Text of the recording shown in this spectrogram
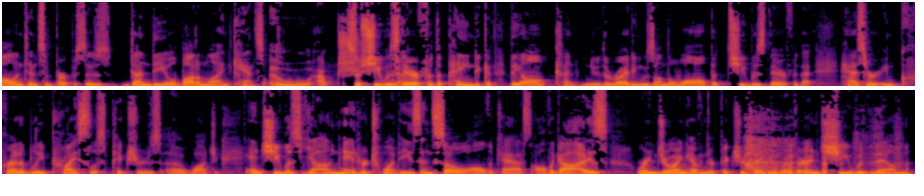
all intents and purposes, done deal, bottom line, canceled. Oh, ouch. So she was there for the pain to. come. They all kind of knew the writing was on the wall, but she was there for that. Has her incredibly priceless pictures uh, watching, and she was young in her twenties, and so all the cast, all the guys, were enjoying having their picture taken with her, and she with them.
